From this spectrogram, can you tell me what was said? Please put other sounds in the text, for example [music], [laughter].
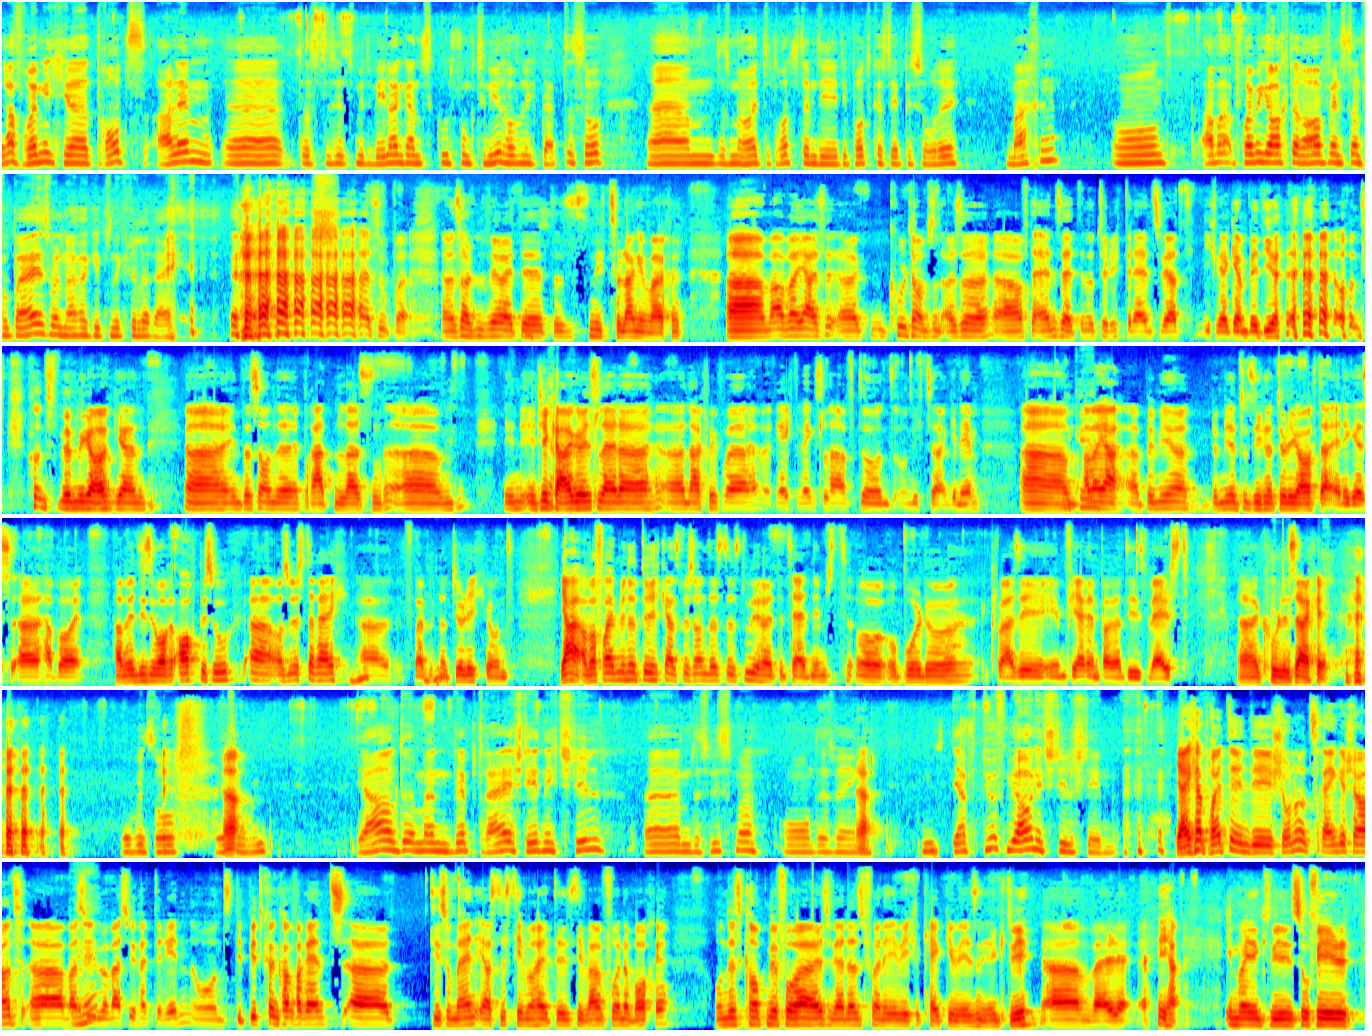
ja, freue mich äh, trotz allem, äh, dass das jetzt mit WLAN ganz gut funktioniert. Hoffentlich bleibt das so, ähm, dass wir heute trotzdem die, die Podcast-Episode machen. Und aber freue mich auch darauf, wenn es dann vorbei ist, weil nachher gibt es eine Grillerei. [laughs] Super. Dann sollten wir heute das nicht zu lange machen. Ähm, aber ja, äh, cool, Thompson. Also äh, auf der einen Seite natürlich beneidenswert. Ich wäre gern bei dir [laughs] und, und würde mich auch gern äh, in der Sonne braten lassen. Ähm, in, in Chicago ist leider äh, nach wie vor recht wechselhaft und, und nicht so angenehm. Ähm, okay. Aber ja, äh, bei mir, bei mir tut sich natürlich auch da einiges. Äh, habe, habe diese Woche auch Besuch äh, aus Österreich. Mhm. Äh, freut mich mhm. natürlich und ja, aber freut mich natürlich ganz besonders, dass du dir heute Zeit nimmst, obwohl du quasi im Ferienparadies weilst. Äh, coole Sache. [laughs] Sowieso. Ja. Ja, und äh, mein Web 3 steht nicht still, ähm, das wissen wir. Und deswegen ja. darf, dürfen wir auch nicht stillstehen. [laughs] Ja, ich habe heute in die Shownotes reingeschaut, äh, was wir, über was wir heute reden. Und die Bitcoin-Konferenz, äh, die so mein erstes Thema heute ist, die war vor einer Woche. Und es kommt mir vor, als wäre das vor einer Ewigkeit gewesen irgendwie, äh, weil ja immer irgendwie so viel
